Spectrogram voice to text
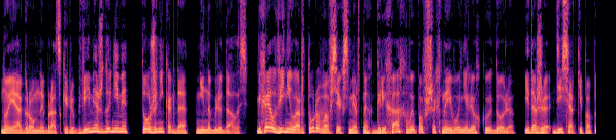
Но и огромной братской любви между ними тоже никогда не наблюдалось. Михаил винил Артура во всех смертных грехах, выпавших на его нелегкую долю. И даже десятки попыток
